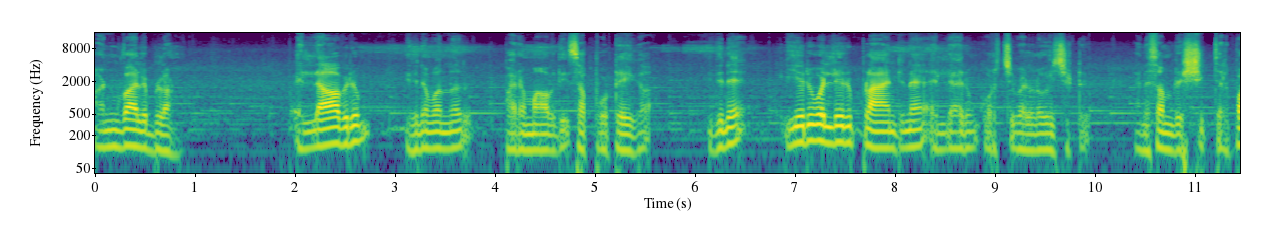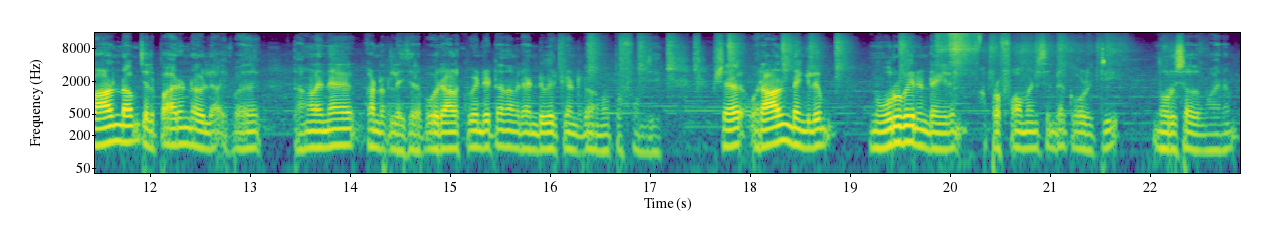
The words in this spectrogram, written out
അൺവാലബിളാണ് എല്ലാവരും ഇതിനെ വന്ന് പരമാവധി സപ്പോർട്ട് ചെയ്യുക. ഇതിനെ ഈ ഒരു വലിയൊരു പ്ലാന്റിനെ എല്ലാവരും കുറച്ച് വെള്ളം ഒഴിച്ചിട്ട് അതിനെ സംരക്ഷിക്കും. ചിലപ്പോൾ ആളുണ്ടാവും ചിലപ്പോൾ ആരും ഉണ്ടാവില്ല. ഇപ്പോൾ താങ്കൾ കണ്ടിട്ടില്ലേ? ചിലപ്പോൾ ഒരാൾക്ക് വേണ്ടിയിട്ട് നമ്മൾ രണ്ടുപേർക്ക് വേണ്ടിയിട്ട് നമ്മൾ പെർഫോം ചെയ്യും. പക്ഷേ ഒരാളുണ്ടെങ്കിലും നൂറ് പേരുണ്ടെങ്കിലും ആ പെർഫോമൻസിന്റെ ക്വാളിറ്റി നൂറ് ശതമാനം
